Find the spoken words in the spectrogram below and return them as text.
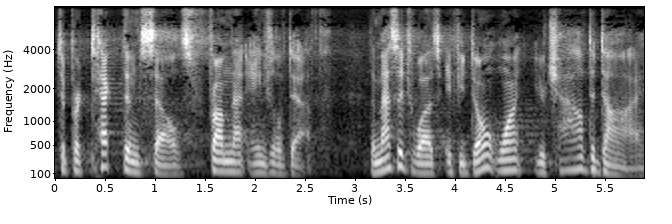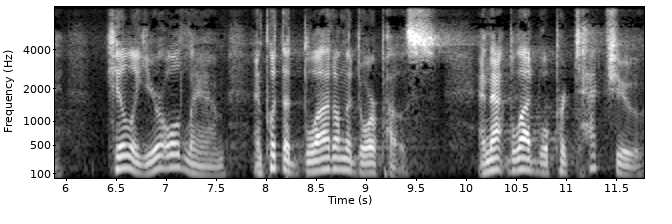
to protect themselves from that angel of death. The message was if you don't want your child to die, kill a year old lamb and put the blood on the doorposts, and that blood will protect you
